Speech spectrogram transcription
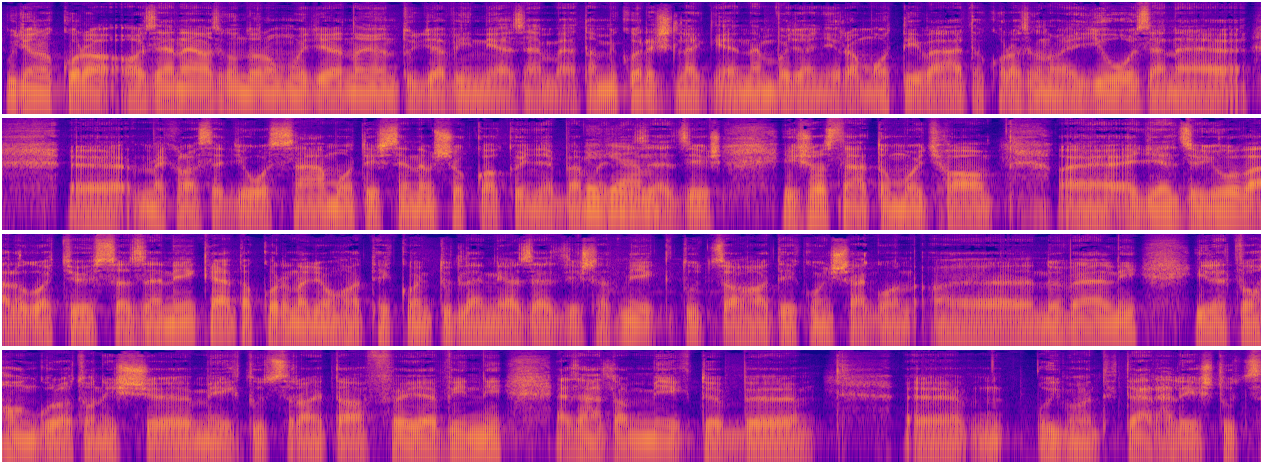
Ugyanakkor a, a zene azt gondolom, hogy nagyon tudja vinni az embert. Amikor esetleg nem vagy annyira motivált, akkor azt gondolom, hogy egy jó zene meghallasz egy jó számot, és szerintem sokkal könnyebben Igen. megy az edzés. És azt látom, hogy ha egy edző jól válogatja össze a zenéket, akkor nagyon hatékony tud lenni az edzés. Tehát még tudsz a hatékonyságon növelni, illetve a hangulaton is még tudsz rajta följebb vinni. Ezáltal még több úgymond terhelést tudsz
